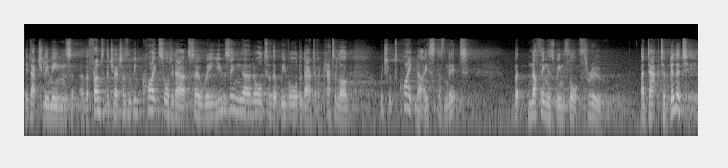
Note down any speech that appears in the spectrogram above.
It actually means uh, the front of the church hasn't been quite sorted out, so we're using an altar that we've ordered out of a catalogue, which looks quite nice, doesn't it? But nothing has been thought through. Adaptability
